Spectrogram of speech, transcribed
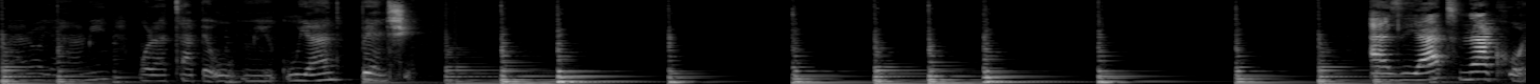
برای همین مرتب به او می‌گویند بنشین. نکن.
